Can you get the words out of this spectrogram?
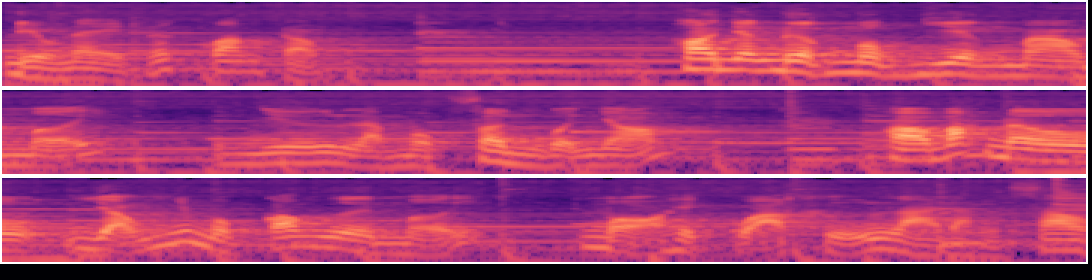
Điều này rất quan trọng. Họ nhận được một diện mạo mới như là một phần của nhóm Họ bắt đầu giống như một con người mới, bỏ hết quá khứ lại đằng sau,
